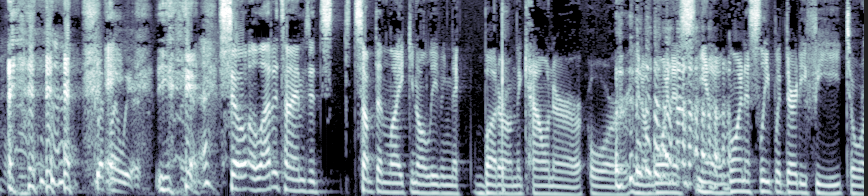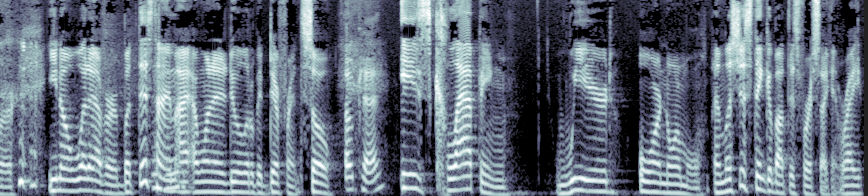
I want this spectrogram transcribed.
Definitely weird. Yeah. so a lot of times it's something like you know leaving the butter on the counter, or you know going to you know going to sleep with dirty feet, or you know whatever. But this mm-hmm. time I, I wanted to do a little bit different. So Okay. is clapping weird or normal? And let's just think about this for a second, right?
